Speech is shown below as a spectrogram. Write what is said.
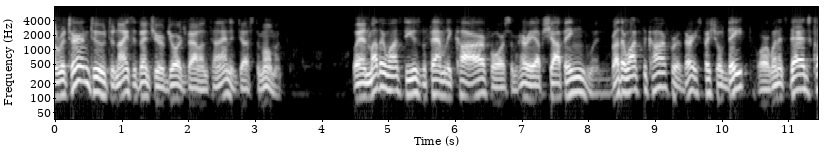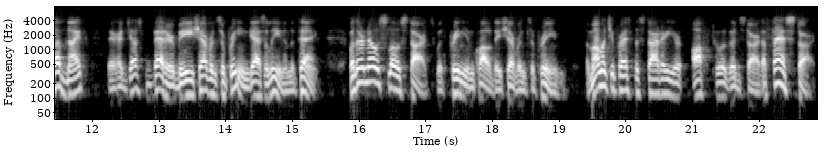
We'll return to tonight's adventure of George Valentine in just a moment. When Mother wants to use the family car for some hurry up shopping, when Brother wants the car for a very special date, or when it's Dad's club night, there had just better be Chevron Supreme gasoline in the tank. For there are no slow starts with premium quality Chevron Supreme. The moment you press the starter, you're off to a good start, a fast start.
